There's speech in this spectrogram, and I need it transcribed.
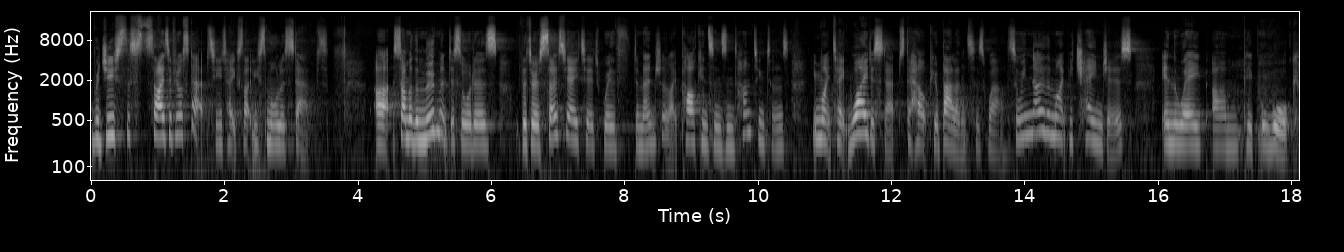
reduce the size of your steps, so you take slightly smaller steps. Uh, some of the movement disorders that are associated with dementia, like Parkinson's and Huntington's, you might take wider steps to help your balance as well. So we know there might be changes in the way um, people walk.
